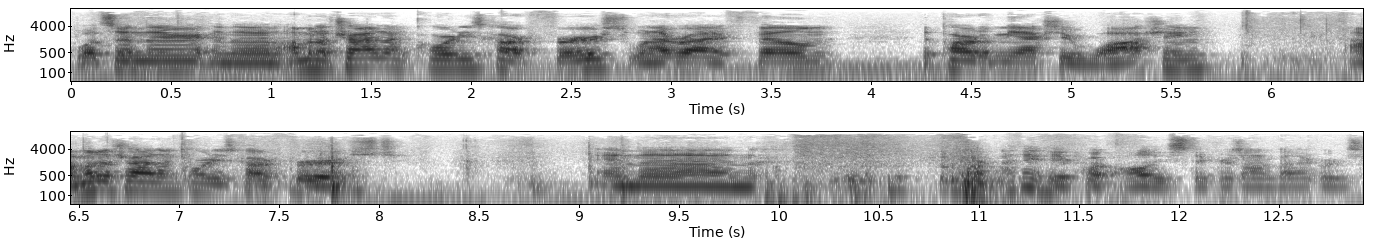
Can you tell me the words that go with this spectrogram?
what's in there, and then I'm gonna try it on Courtney's car first whenever I film the part of me actually washing. I'm gonna try it on Courtney's car first, and then think they put all these stickers on backwards.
